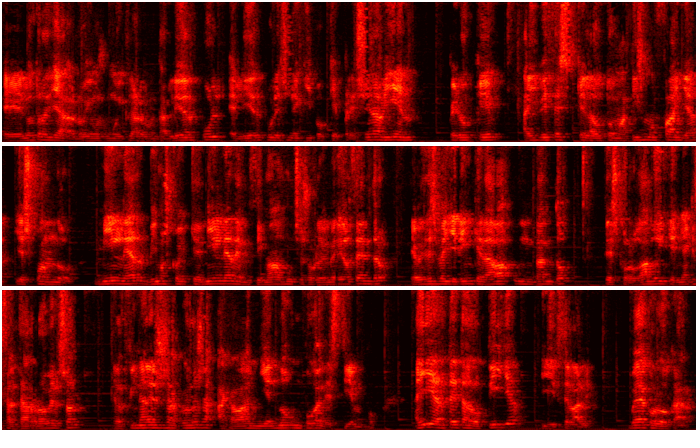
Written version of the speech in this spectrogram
El otro día lo vimos muy claro contra el Liverpool. El Liverpool es un equipo que presiona bien, pero que hay veces que el automatismo falla y es cuando Milner, vimos que Milner encimaba mucho sobre el medio centro y a veces Bellerín quedaba un tanto descolgado y tenía que saltar Robertson al final esos cosas acababan yendo un poco a destiempo. Ahí Arteta lo pilla y dice, vale, voy a colocar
